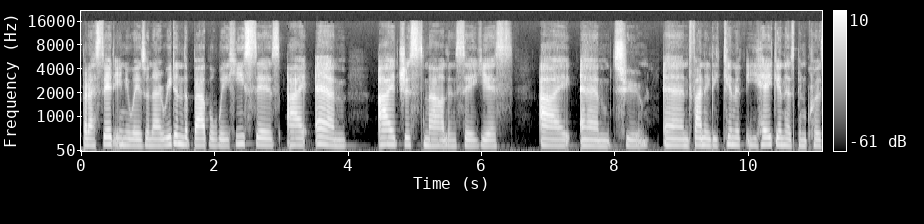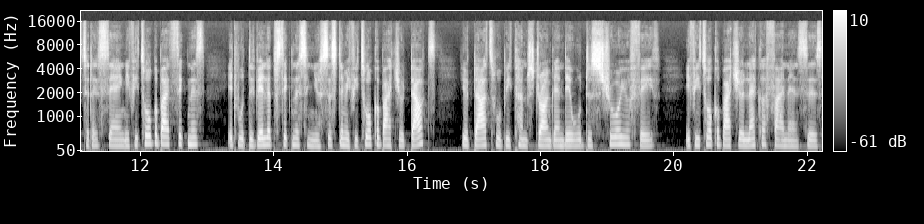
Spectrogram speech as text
But I said, anyways, when I read in the Bible where he says, I am, I just smile and say, Yes, I am too. And finally, Kenneth E. Hagin has been quoted as saying, If you talk about sickness, it will develop sickness in your system. If you talk about your doubts, your doubts will become stronger and they will destroy your faith. If you talk about your lack of finances,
